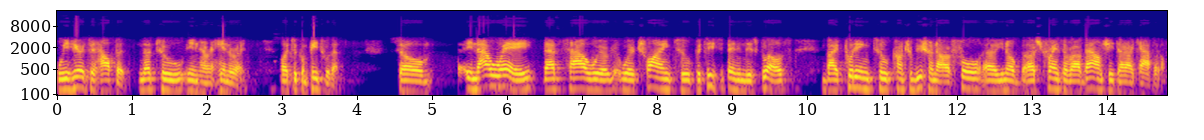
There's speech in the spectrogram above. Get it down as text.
we're here to help it, not to hinder it or to compete with it. So in our way, that's how we're, we're trying to participate in this growth by putting to contribution our full, uh, you know, uh, strength of our balance sheet and our capital.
